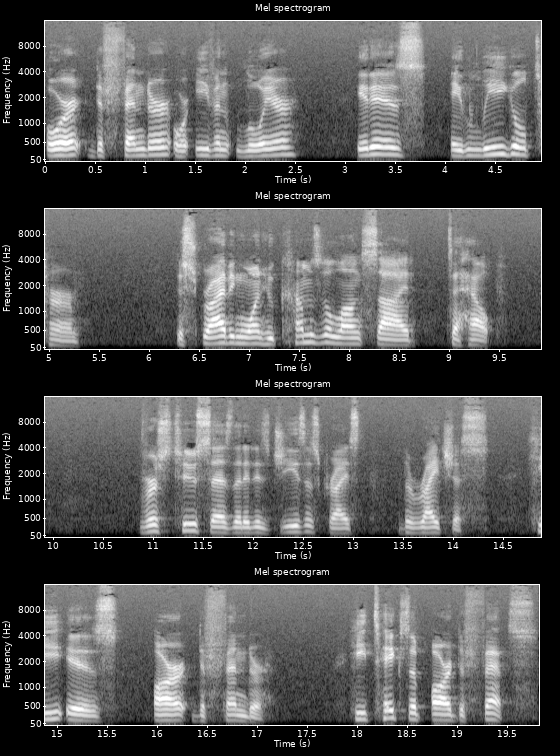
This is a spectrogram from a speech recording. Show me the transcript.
or defender or even lawyer. It is a legal term describing one who comes alongside to help. Verse 2 says that it is Jesus Christ, the righteous. He is our defender. He takes up our defense.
